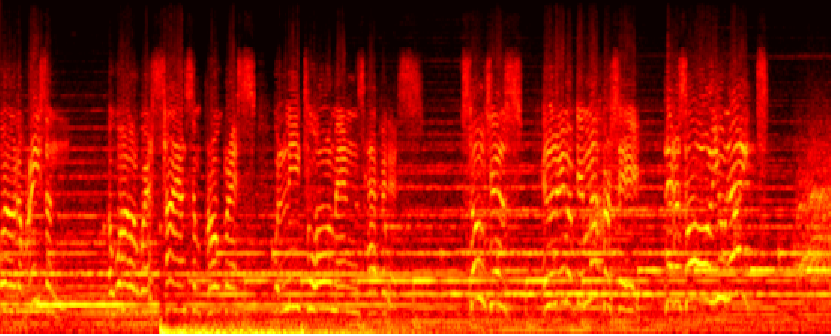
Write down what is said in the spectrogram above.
World of reason, a world where science and progress will lead to all men's happiness. Soldiers, in the name of democracy, let us all unite!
